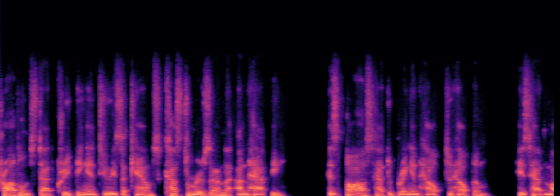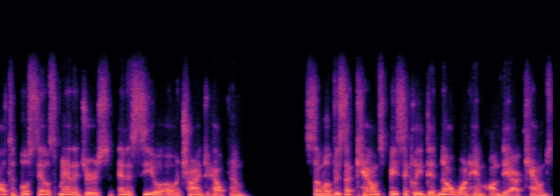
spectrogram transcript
Problems start creeping into his accounts. Customers are unhappy. His boss had to bring in help to help him. He's had multiple sales managers and a COO trying to help him. Some of his accounts basically did not want him on their accounts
